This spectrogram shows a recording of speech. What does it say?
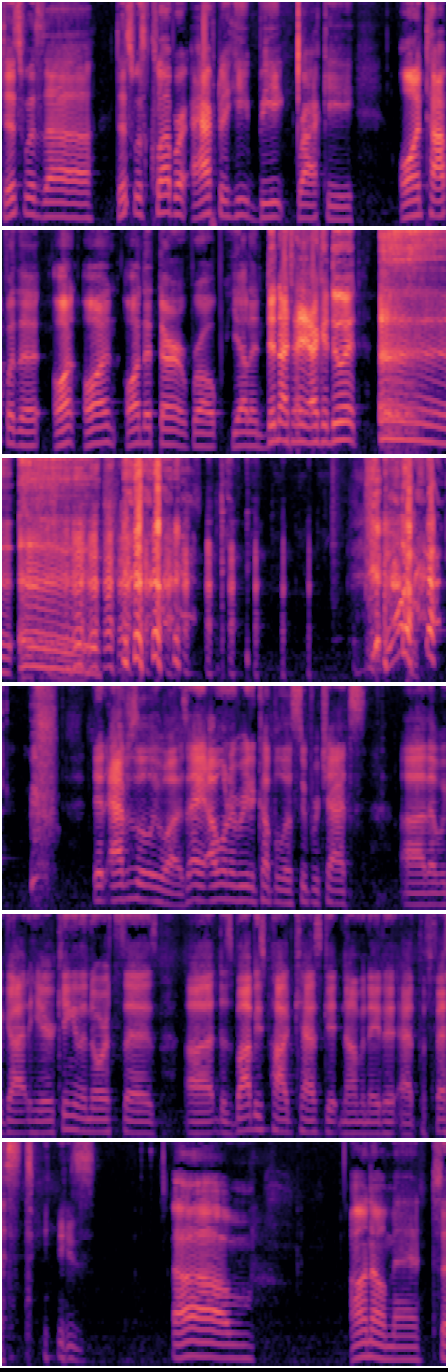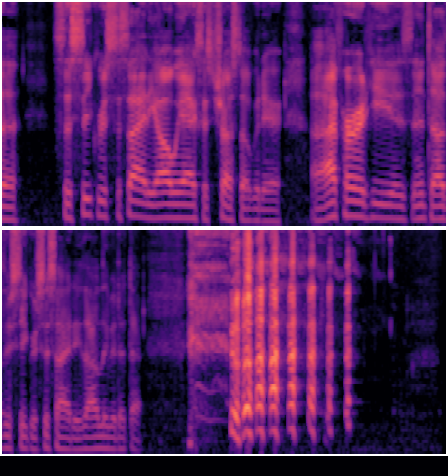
this was uh, this was Clubber after he beat Rocky on top of the on on on the third rope, yelling, "Didn't I tell you I could do it?" Uh, uh. It absolutely was. Hey, I want to read a couple of super chats uh, that we got here. King of the North says, uh, "Does Bobby's podcast get nominated at the festies?" Um, I don't know, man. It's a it's a secret society. All we ask is trust over there. Uh, I've heard he is into other secret societies. I'll leave it at that.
